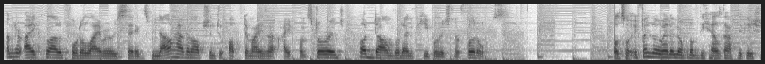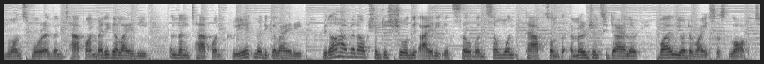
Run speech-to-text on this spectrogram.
under iCloud Photo Library settings, we now have an option to optimize our iPhone storage or download and keep original photos. Also, if I go ahead and open up the health application once more and then tap on medical ID and then tap on create medical ID, we now have an option to show the ID itself when someone taps on the emergency dialer while your device is locked.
